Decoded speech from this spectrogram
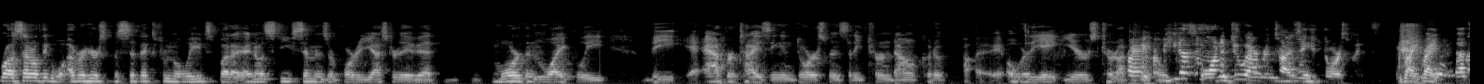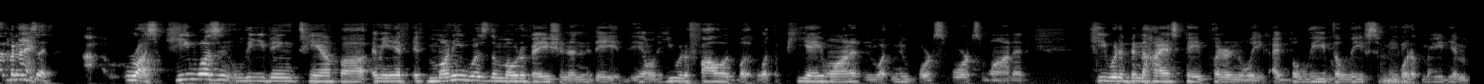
Russ, I don't think we'll ever hear specifics from the Leafs, but I I know Steve Simmons reported yesterday that more than likely the advertising endorsements that he turned down could have, uh, over the eight years, turned out to Right, be. but he doesn't want to do advertising endorsements. Right, right. That's the But I'm thing. Saying, Russ, he wasn't leaving Tampa. I mean, if, if money was the motivation, and they, you know, he would have followed what, what the PA wanted and what Newport Sports wanted, he would have been the highest paid player in the league. I believe the Leafs Maybe. would have made him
